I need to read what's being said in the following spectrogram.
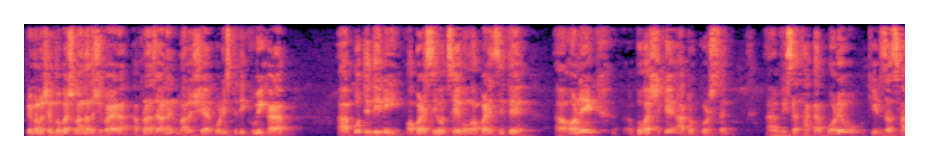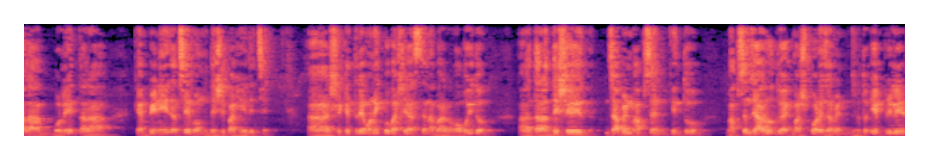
প্রিয় মালয়েশিয়ান প্রবাসী বাংলাদেশি ভাইয়েরা, আপনারা জানেন মালয়েশিয়ার পরিস্থিতি খুবই খারাপ। প্রতিদিনই অপারেসি হচ্ছে এবং অপারেসিতে অনেক প্রবাসীকে আটক করছে। ভিসা থাকার পরেও কিরজা ছালা বলে তারা ক্যাম্পে নিয়ে যাচ্ছে এবং দেশে পাঠিয়ে দিচ্ছে। সেক্ষেত্রে অনেক প্রবাসী আসছেন, আবার অবৈধ। তারা দেশে যাবেন ভাবছেন, কিন্তু ভাবছেন যে আরও দু এক মাস পরে যাবেন। যেহেতু এপ্রিলের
